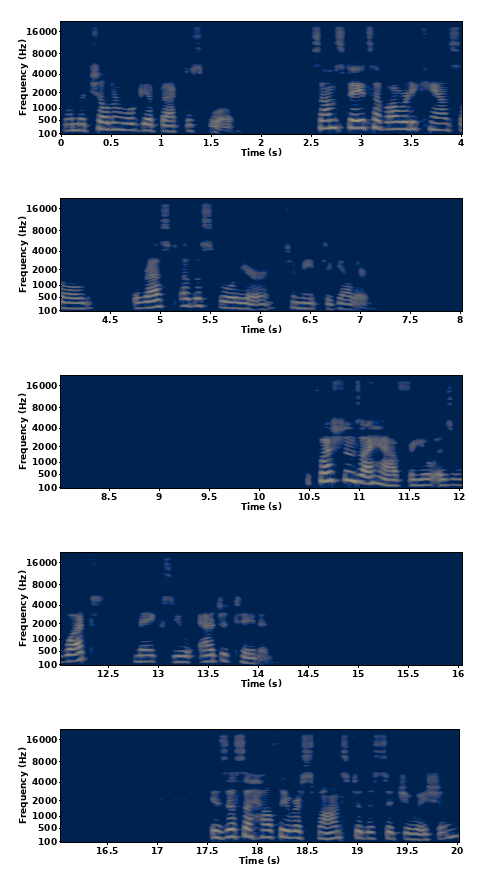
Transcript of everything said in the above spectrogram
when the children will get back to school. Some states have already canceled the rest of the school year to meet together. The questions I have for you is what makes you agitated? Is this a healthy response to the situation?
